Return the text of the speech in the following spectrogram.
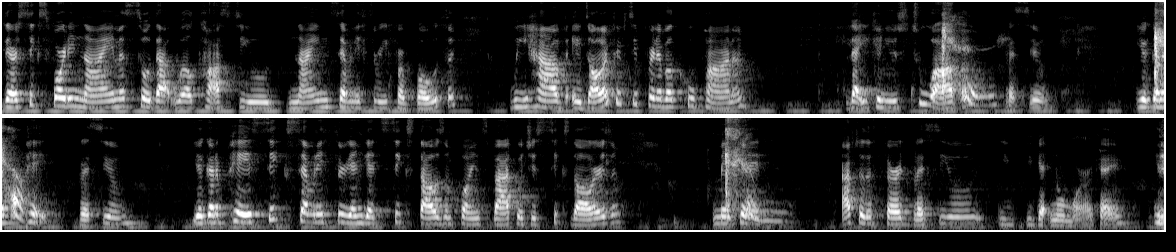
They're 6.49, so that will cost you 9.73 for both. We have a $1.50 printable coupon that you can use two of. Bless you. You're gonna pay, bless you. You're gonna pay 6.73 and get 6,000 points back, which is $6 make it after the third bless you, you, you get no more, okay?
